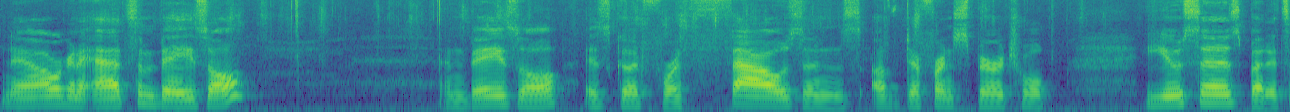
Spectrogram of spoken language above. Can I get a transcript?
Now we're going to add some basil. And basil is good for thousands of different spiritual uses, but it's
